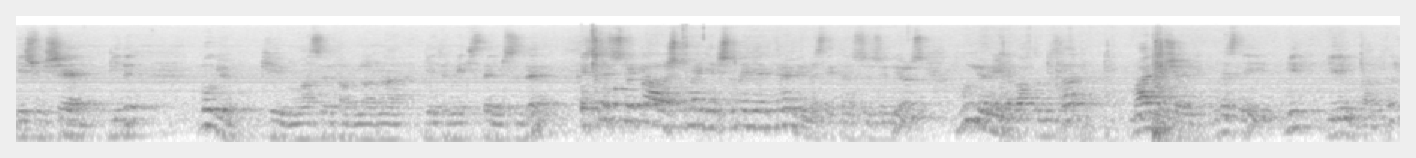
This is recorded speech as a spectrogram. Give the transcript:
geçmişe gidip bugünkü muhasebe tablolarına getirmek isterim sizlere. Dolayısıyla sürekli araştırma, geliştirme gerektiren bir meslekten söz ediyoruz. Bu yönüyle baktığımızda mali müşavirlik mesleği bir bilim dalıdır.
